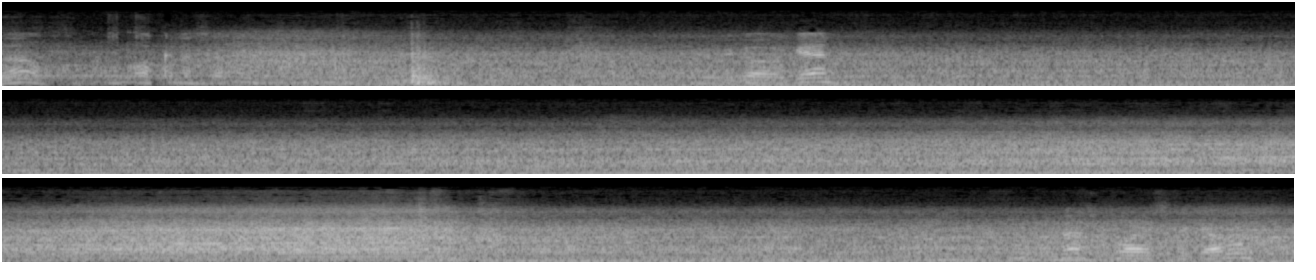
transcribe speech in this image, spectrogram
Well, what can I say? Here we go again. Place to go.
